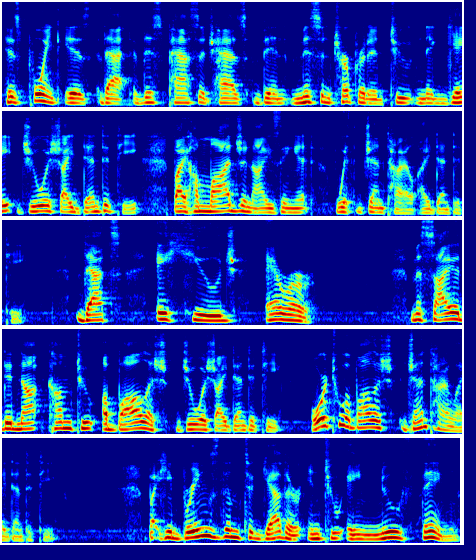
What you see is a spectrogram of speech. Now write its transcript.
His point is that this passage has been misinterpreted to negate Jewish identity by homogenizing it with Gentile identity. That's a huge error. Messiah did not come to abolish Jewish identity or to abolish Gentile identity but he brings them together into a new thing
